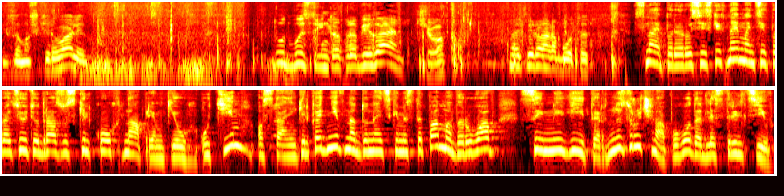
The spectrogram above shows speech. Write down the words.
Их замаскировали. Тут быстренько пробегаем. Чего? Снайпера работают. Снайпери російських найманців працюють одразу з кількох напрямків. Утім, останні кілька днів над донецькими степами вирував сильний вітер, незручна погода для стрільців.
